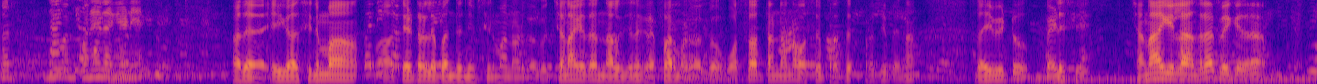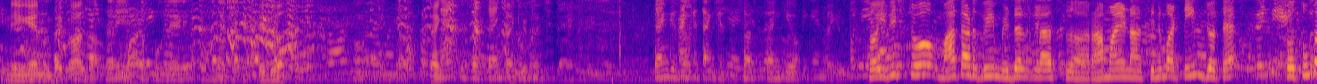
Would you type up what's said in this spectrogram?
sir ಕೊನೆಯದಾಗಿ ಹೇಳಿ. ಅದೇ ಈಗ ಸಿನಿಮಾ ಥಿಯೇಟ್ರಲ್ಲೇ ಬಂದು ನೀವು ಸಿನಿಮಾ ನೋಡಬೇಕು. ಚೆನ್ನಾಗಿದೆ ನಾಲ್ಕು ಜನಕ್ಕೆ ರೆಫರ್ ಮಾಡಬೇಕು. ಹೊಸ ತಂಡನ ಹೊಸ ಪ್ರತಿ ಪ್ರತಿಭೆನ ದಯವಿಟ್ಟು ಬೆಳೆಸಿ. ಚೆನ್ನಾಗಿಲ್ಲ ಅಂದರೆ ಬೇಕಿದ್ರೆ ನೀವೇನು ಬೇಕೋ ಅದು ಮಾಡಿ. ಇದು ಅಂತೀವಿ thank you thank you thank you thank you sir sir thank you so ಇದಿಷ್ಟು ಮಾತಾಡಿದ್ವಿ middle class Ramayana cinema team ಜೊತೆ. ಸೊ ತುಂಬ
